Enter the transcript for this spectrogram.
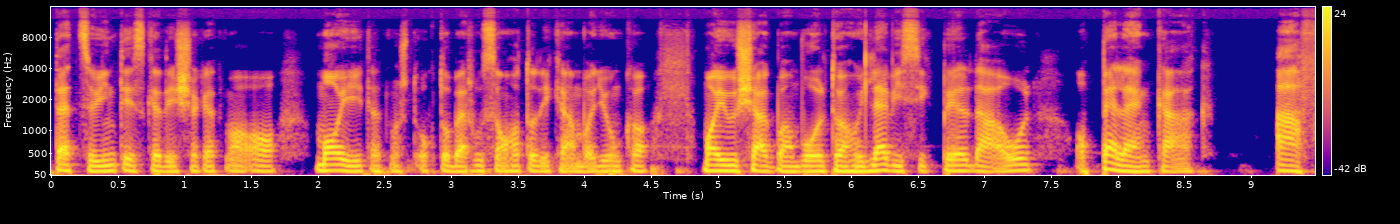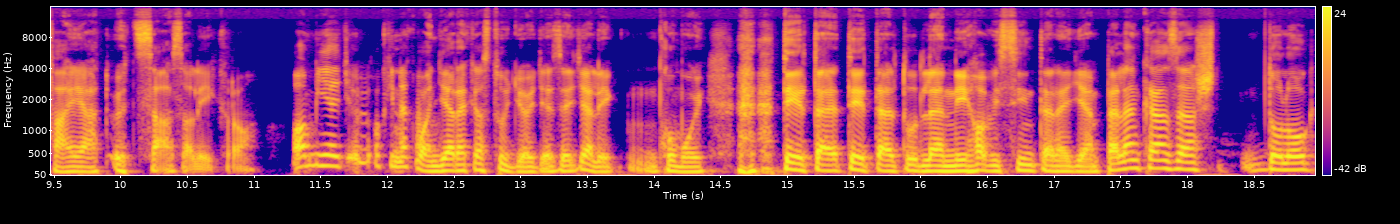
tetsző intézkedéseket ma a mai, tehát most október 26-án vagyunk, a mai újságban volt olyan, hogy leviszik például a pelenkák áfáját 5%-ra ami egy, akinek van gyerek, az tudja, hogy ez egy elég komoly tétel, tétel tud lenni havi szinten egy ilyen pelenkázás dolog,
